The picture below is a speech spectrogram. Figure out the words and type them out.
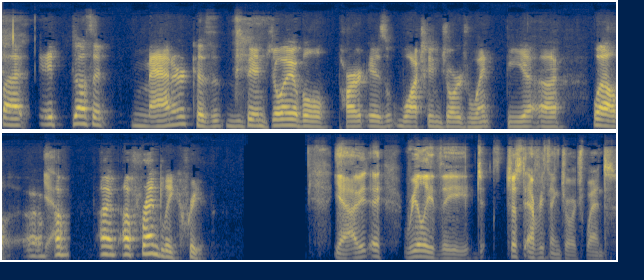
but it doesn't matter because the enjoyable part is watching George Wendt be well, a, Yeah. a, a, a friendly creep. yeah. I mean, it, really, the just everything George Wendt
